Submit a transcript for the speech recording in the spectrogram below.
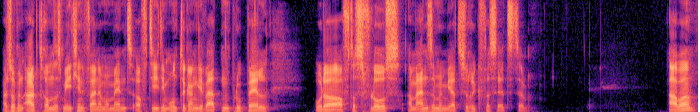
als ob ein Albtraum das Mädchen für einen Moment auf die dem Untergang geweihten Blue Bell oder auf das Floß am einsamen Meer zurückversetzte. Aber,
